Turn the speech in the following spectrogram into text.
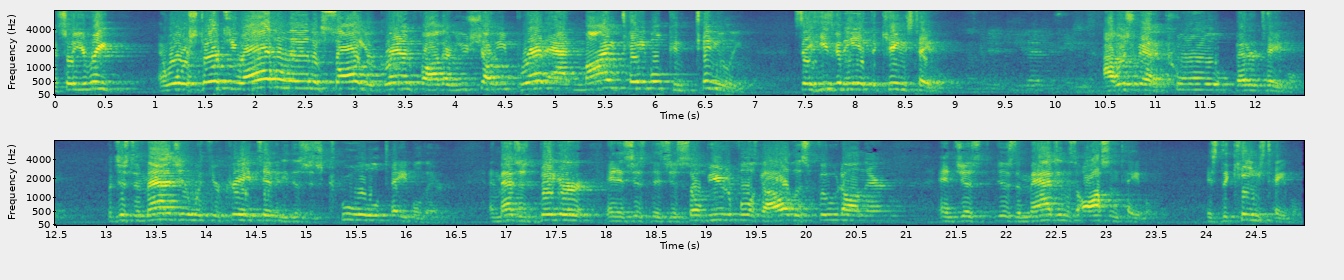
And so you read, and will restore to you all the land of Saul your grandfather, and you shall eat bread at my table continually. Say he's going to eat at the king's table. I wish we had a cool, better table. But just imagine with your creativity this just cool table there. And imagine it's bigger and it's just it's just so beautiful. It's got all this food on there. And just, just imagine this awesome table. It's the king's table.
